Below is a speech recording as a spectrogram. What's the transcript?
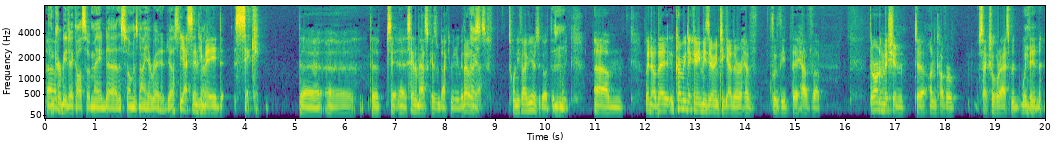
and Kirby Dick also made uh, this film is not yet rated, yes? yes, and he made Sick, the uh, the sa- uh, sadomasochism documentary. But that was Oh, yes. 25 years ago at this point. Um, but no, the, Kirby Dick and Amy Ziering together have clearly they have uh, they're on a mission to uncover sexual harassment within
